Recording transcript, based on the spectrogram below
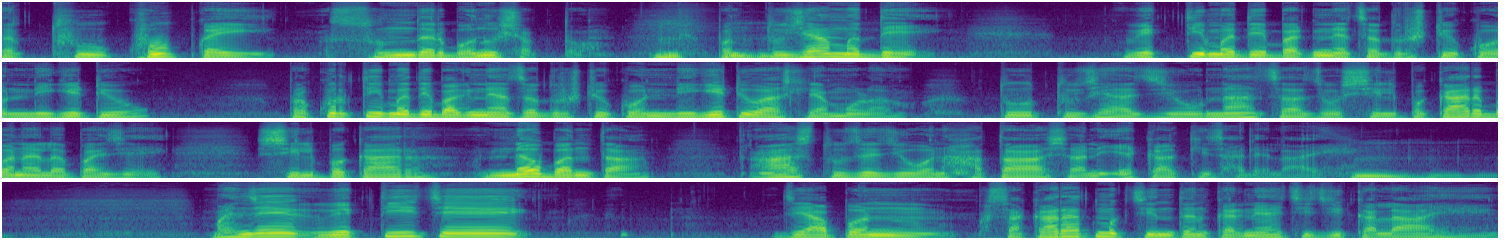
तर तू खूप काही सुंदर बनू शकतो. पण तुझ्यामध्ये व्यक्तीमध्ये बघण्याचा दृष्टिकोन निगेटिव्ह प्रकृतीमध्ये बघण्याचा दृष्टिकोन निगेटिव्ह असल्यामुळं तू तुझ्या जीवनाचा जो शिल्पकार बनायला पाहिजे शिल्पकार न बनता आज तुझं जीवन हताश आणि एकाकी झालेलं आहे. म्हणजे व्यक्तीचे जे आपण सकारात्मक चिंतन करण्याची जी कला आहे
